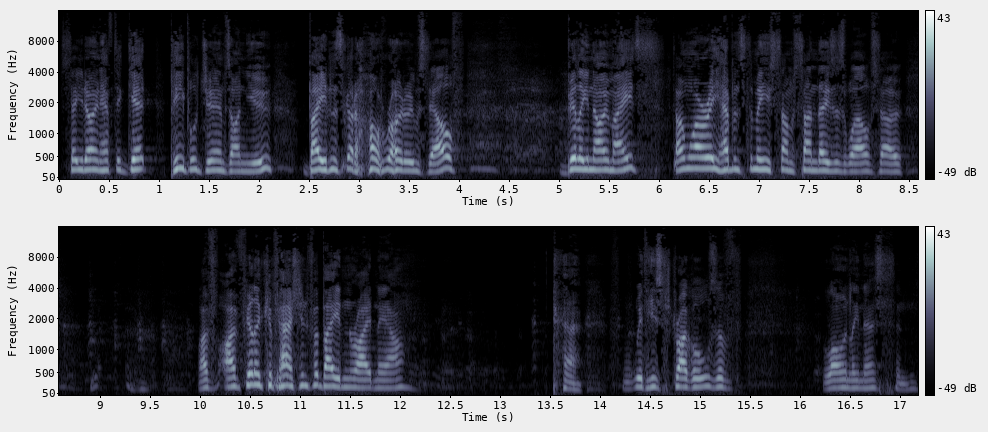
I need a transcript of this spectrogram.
so you don't have to get people germs on you. Baden's got a whole row to himself. Billy, no mates. Don't worry, happens to me some Sundays as well, so i am feeling compassion for Baden right now with his struggles of loneliness and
